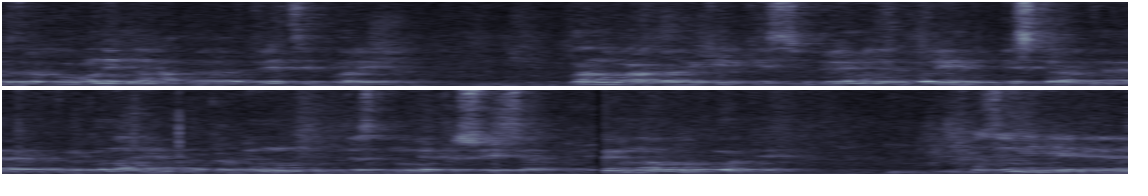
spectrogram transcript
розрахований на е, 30 тварин. Планова е, кількість утримання тварин після е, виконання кабіну буде становити 60. Виконав роботи по заміні е,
